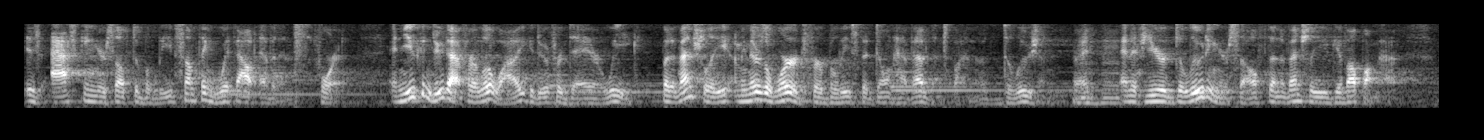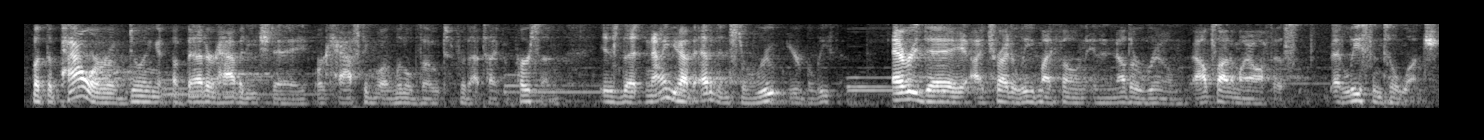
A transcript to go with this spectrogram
is asking yourself to believe something without evidence for it. And you can do that for a little while. You could do it for a day or a week. But eventually, I mean, there's a word for beliefs that don't have evidence behind them. Delusion, right? Mm-hmm. And if you're deluding yourself, then eventually you give up on that. But the power of doing a better habit each day or casting a little vote for that type of person is that now you have evidence to root your belief in. Every day I try to leave my phone in another room outside of my office, at least until lunch.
